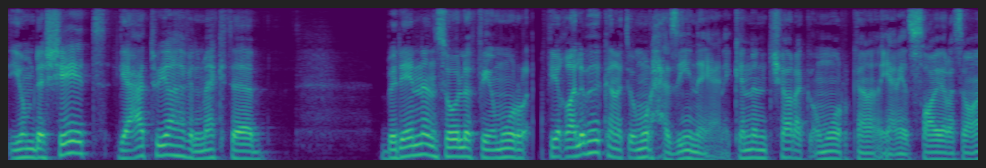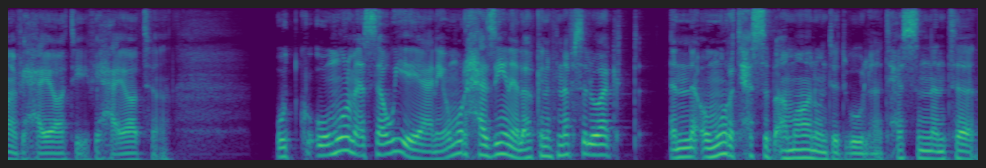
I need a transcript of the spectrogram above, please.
يوم دشيت قعدت وياها في المكتب. بدينا نسولف في أمور في غالبها كانت أمور حزينة يعني. كنا نتشارك أمور كان يعني صايرة سواء في حياتي في حياتها. وأمور مأساوية يعني أمور حزينة. لكن في نفس الوقت إن أمور تحس بأمان وأنت تقولها. تحس إن أنت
